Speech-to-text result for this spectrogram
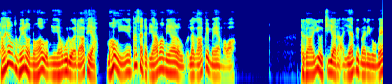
ဒါကြောင့်တပည့်တော်နွားကိုအမြင်ရောက်ဖို့လိုအပ်တာဖေမဟုတ်ရင်ပတ်စံတပြားမှမရတော့ဘူးအလကားပင်မရမှာပါတကာကြီးကိုကြည့်ရတာအရန်ပင်ပန်းနေပုံပဲ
